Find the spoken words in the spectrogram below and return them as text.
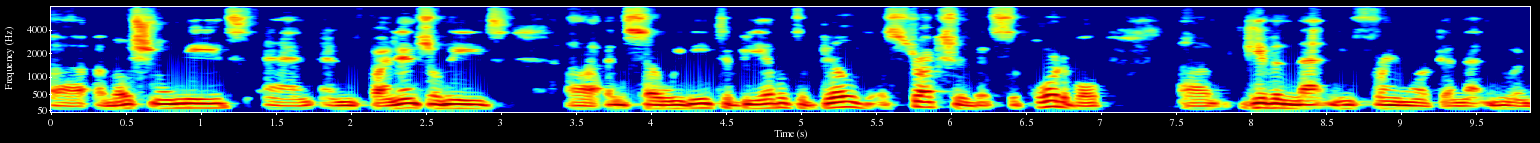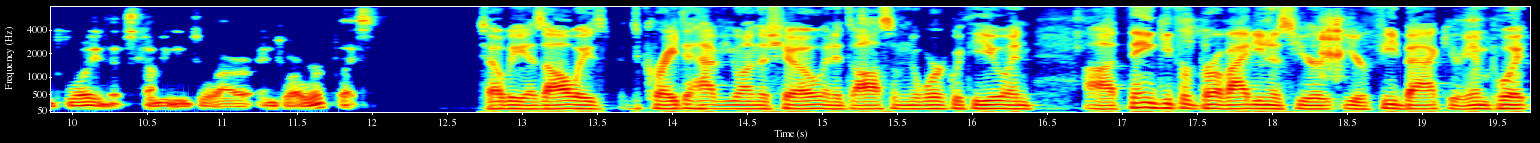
uh, emotional needs and, and financial needs. Uh, and so we need to be able to build a structure that's supportable, um, given that new framework and that new employee that's coming into our into our workplace. Toby, as always, it's great to have you on the show, and it's awesome to work with you. And uh, thank you for providing us your your feedback, your input.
